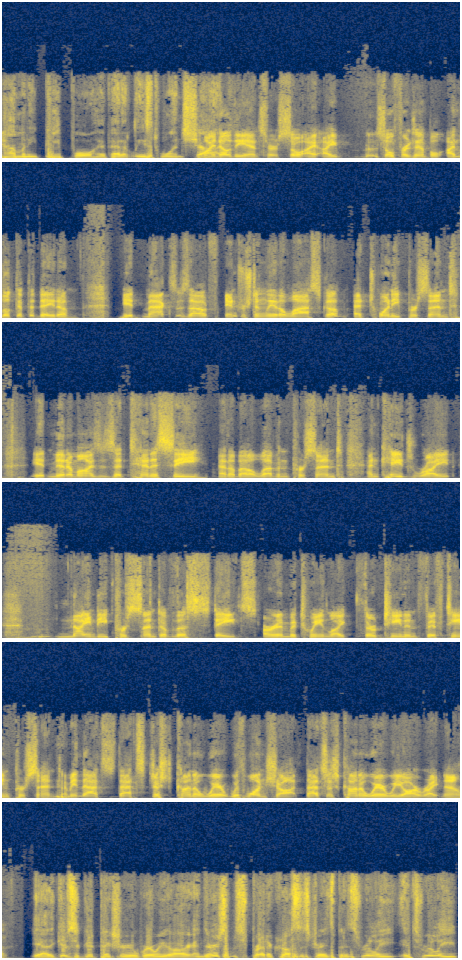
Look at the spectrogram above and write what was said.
how many people have had at least one shot. Well, I know the answer. So I, I so for example, I looked at the data. It maxes out, interestingly, at Alaska at 20%. It minimizes at Tennessee at about 11%. And Cade's right, 90% of the states are in between like 13 and 15%. I mean, that's that's just kind of where, with one shot, that's just kind of where we are right now. Yeah, it gives a good picture of where we are, and there is some spread across the straits, but it's really it's really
